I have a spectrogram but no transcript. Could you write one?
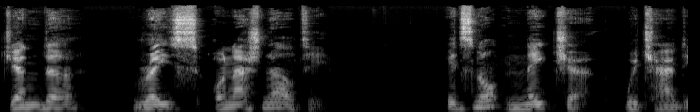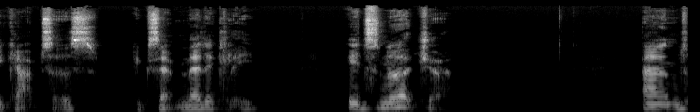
gender, race, or nationality. It's not nature which handicaps us, except medically, it's nurture. And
